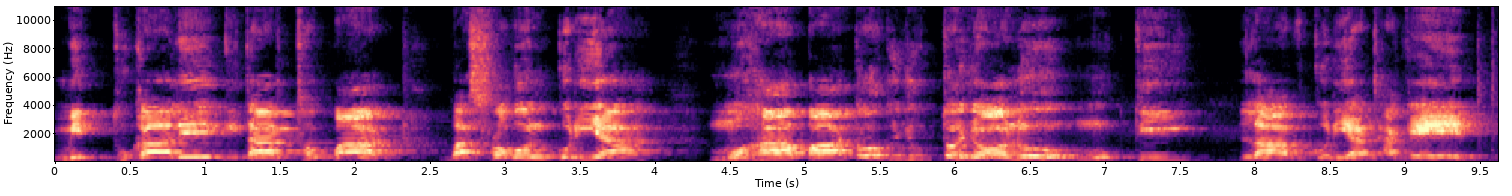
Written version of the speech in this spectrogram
মৃত্যুকালে গীতার্থ পাঠ বা শ্রবণ করিয়া মহাপাতকযুক্ত জন মুক্তি লাভ করিয়া থাকেন।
